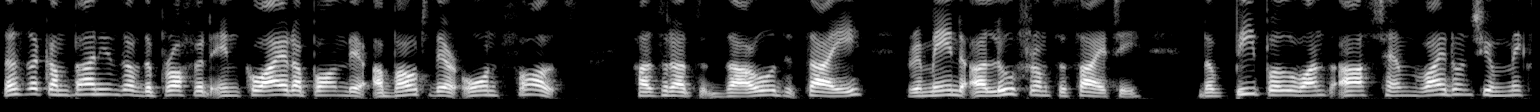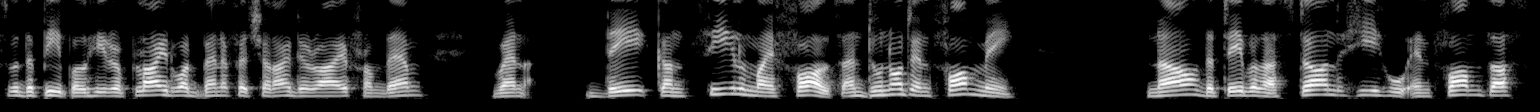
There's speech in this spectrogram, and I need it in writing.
Thus the companions of the Prophet inquired upon their, about their own faults. Hazrat Daud Tai remained aloof from society. The people once asked him, Why don't you mix with the people? He replied, What benefit shall I derive from them when they conceal my faults and do not inform me? Now the table has turned. He who informs us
